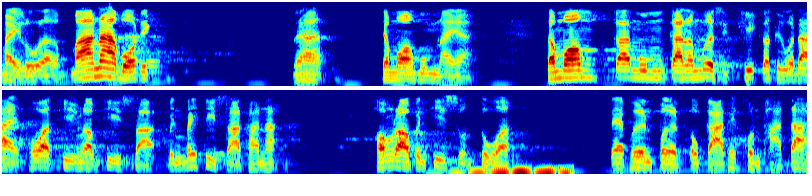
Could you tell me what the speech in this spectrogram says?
ไม่รู้แล้วมาหน้าโบสถ์อีก นะฮะจะมองมุมไหนอะ แต่มองการมุมการละเมิดสิทธิก็ถือว่าได้ เพราะว่าที่ของเราที่สาเป็นไม่ที่สาธารณะ ของเราเป็นที่ส่วนตัว แต่เพลินเปิดโอกาสให้คนผ่านได้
